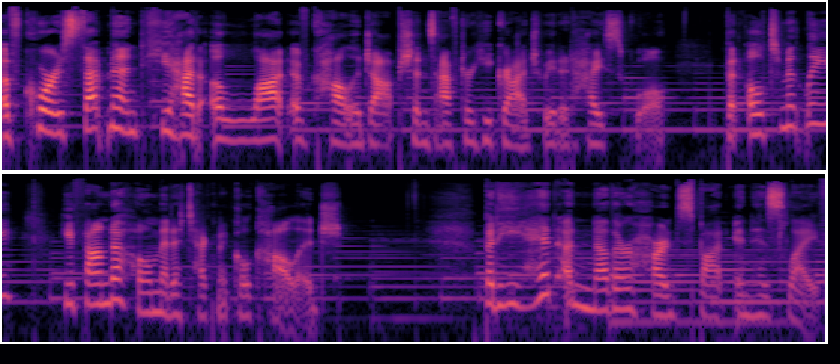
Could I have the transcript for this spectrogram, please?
Of course, that meant he had a lot of college options after he graduated high school, but ultimately, he found a home at a technical college. But he hit another hard spot in his life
